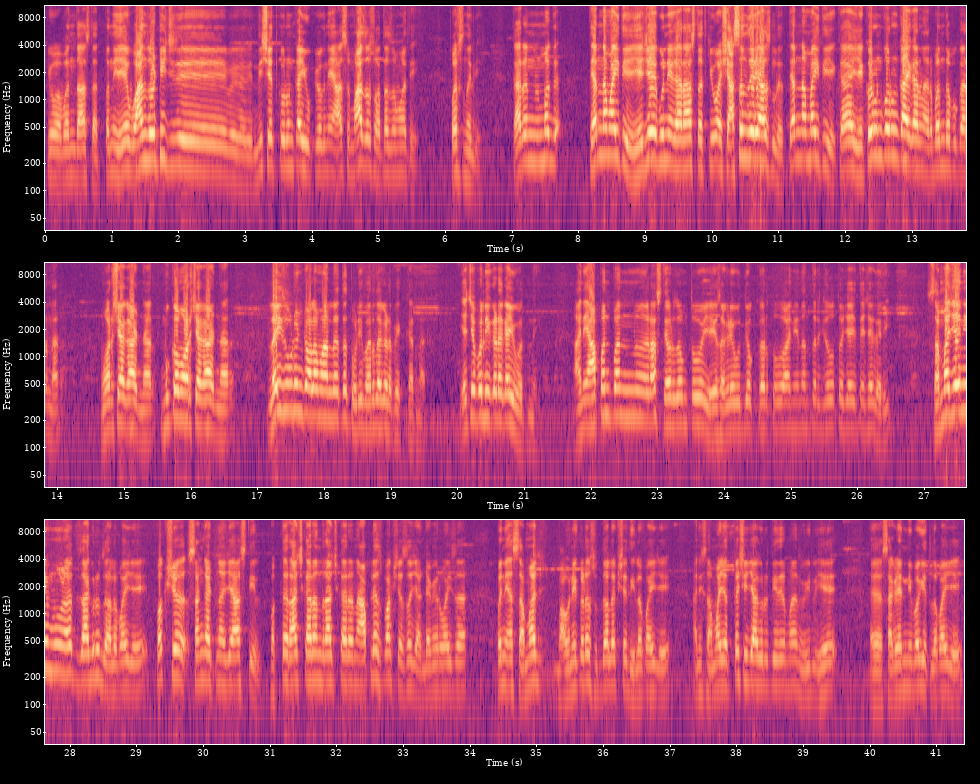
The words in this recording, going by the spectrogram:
किंवा बंद असतात. पण हे वानजोटीच निषेध करून काही उपयोग नाही असं माझं स्वतःचं मत आहे पर्सनली कारण मग त्यांना माहिती आहे हे जे गुन्हेगार असतात किंवा शासन जरी असलं त्यांना माहिती आहे का हे करून करून काय करणार बंद पुकारणार. मोर्चा काढणार मुक मोर्चा काढणार लईच उडून टोला मारलं तर थोडी भरदगड पेक करणार. याच्या पलीकडे काही होत नाही. आणि आपण पण रस्त्यावर जमतो हे सगळे उद्योग करतो आणि नंतर जो तो जे त्याच्या घरी. समाजाने मुळात जागृत झालं पाहिजे. पक्ष संघटना ज्या असतील फक्त राजकारण राजकारण आपल्याच पक्षाचा झेंडा मिरवायचा. पण या समाज भावनेकडं सुद्धा लक्ष दिलं पाहिजे. आणि समाजात कशी जागृती निर्माण होईल हे सगळ्यांनी बघितलं पाहिजे.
